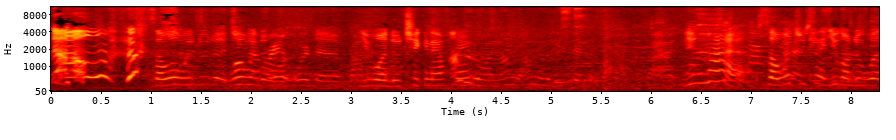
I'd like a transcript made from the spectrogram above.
No. So what we do the what we doing? Or the You want to do chicken alfredo? I'm Alfredo? doing I'm, I'm gonna be standing You're not. So what you saying? You gonna do what?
